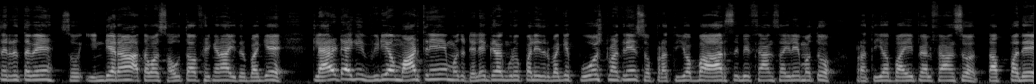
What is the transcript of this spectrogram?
ತರ ಇರ್ತವೆ ಸೊ ಇಂಡಿಯಾನ ಅಥವಾ ಸೌತ್ ಆಫ್ರಿಕಾನ ಇದ್ರ ಬಗ್ಗೆ ಕ್ಲಾರಿಟಿ ಆಗಿ ವಿಡಿಯೋ ಮಾಡ್ತೀನಿ ಮತ್ತು ಟೆಲಿಗ್ರಾಮ್ ಗ್ರೂಪ್ ಅಲ್ಲಿ ಇದ್ರ ಬಗ್ಗೆ ಪೋಸ್ಟ್ ಮಾಡ್ತೀನಿ. ಸೊ ಪ್ರತಿಯೊಬ್ಬ ಆರ್ ಸಿ ಬಿ ಫ್ಯಾನ್ಸ್ ಆಗಲಿ ಮತ್ತು ಪ್ರತಿಯೊಬ್ಬ ಐ ಪಿ ಎಲ್ ಫ್ಯಾನ್ಸ್ ತಪ್ಪದೆ,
